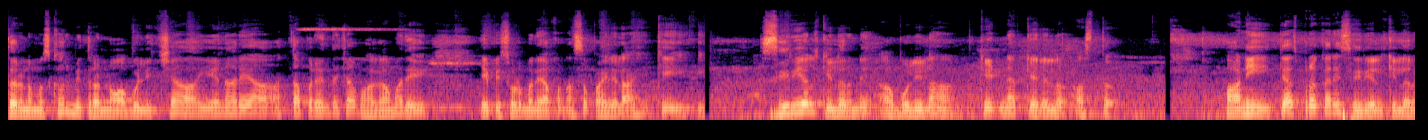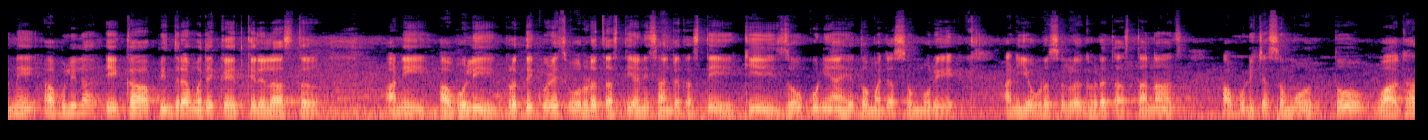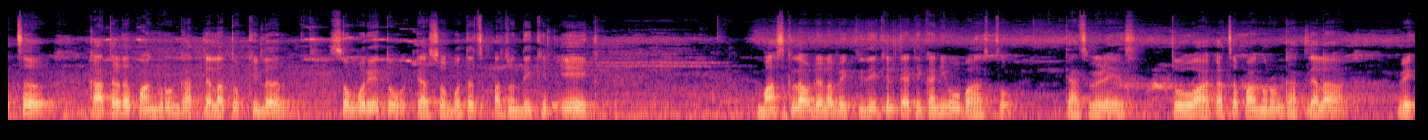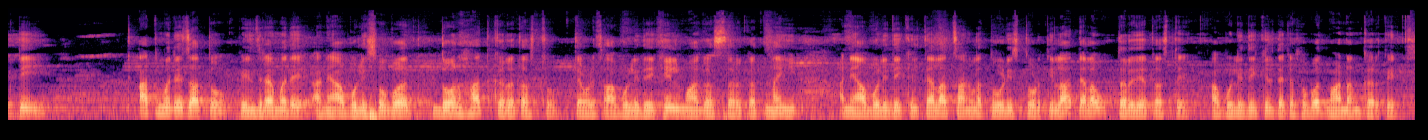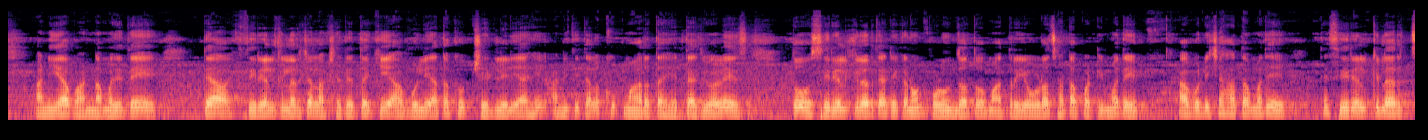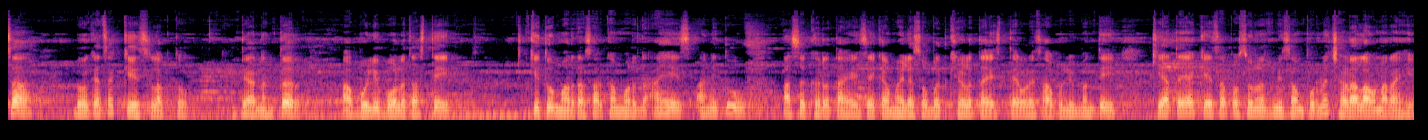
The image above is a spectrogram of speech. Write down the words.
तर नमस्कार मित्रांनो अबोलीच्या येणाऱ्या आत्तापर्यंतच्या भागामध्ये एपिसोडमध्ये आपण असं पाहिलेलं आहे की सिरियल किलरने अबोलीला किडनॅप केलेलं असतं. आणि त्याचप्रकारे सिरियल किलरने अबोलीला एका पिंजऱ्यामध्ये कैद केलेलं असतं. आणि अबोली प्रत्येक वेळेस ओरडत असते आणि सांगत असते की जो कोणी आहे तो माझ्यासमोर ये आणि एवढं सगळं घडत असतानाच आपुडीच्या समोर तो वाघाचं कातडं पांघरून घातलेला तो किलर समोर येतो. त्यासोबतच अजून देखील एक मास्क लावलेला व्यक्ती देखील त्या ठिकाणी उभा असतो. त्याच वेळेस तो वाघाचं पांघरून घातलेला व्यक्ती आतमध्ये जातो पिंजऱ्यामध्ये आणि आबोलीसोबत दोन हात करत असतो. त्यावेळेस आबोली देखील मागं सरकत नाही आणि आबोली देखील त्याला चांगला तोडीस तोड तिला त्याला उत्तर देत असते. आबोली देखील त्याच्यासोबत भांडण करते आणि या भांडणामध्ये ते त्या सिरियल किलरच्या लक्षात येतं की आबोली आता खूप चिडलेली आहे आणि ती त्याला खूप मारत आहे. त्याच वेळेस तो सिरियल किलर त्या ठिकाणाहून पळून जातो. मात्र एवढाच हटापटीमध्ये आबोलीच्या हातामध्ये त्या सिरियल किलरचा डोक्याचा केस लागतो. त्यानंतर आबोली बोलत असते की तू मर्दासारखा मर्द आहेस आणि तू असं करत आहेस एका महिलेसोबत खेळत आहेस. त्यावेळेस आबोली म्हणते की आता या केसापासूनच मी संपूर्ण छडा लावणार आहे.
